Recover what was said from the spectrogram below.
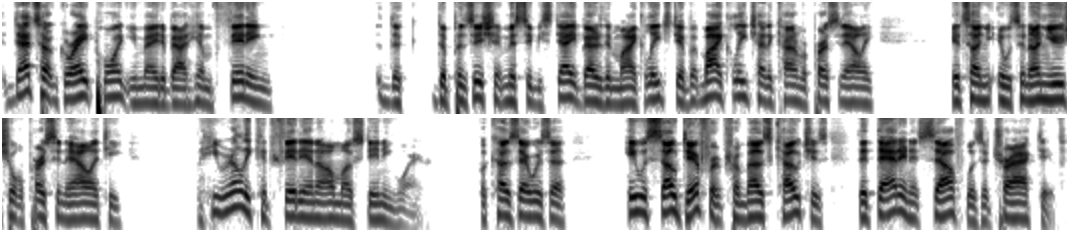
that's a great point you made about him fitting the the position at Mississippi State better than Mike Leach did. But Mike Leach had a kind of a personality. It's un, it was an unusual personality but he really could fit in almost anywhere because there was a he was so different from most coaches that that in itself was attractive.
